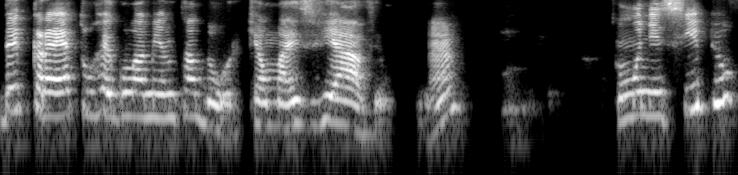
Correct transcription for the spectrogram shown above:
decreto regulamentador, que é o mais viável. Né? O município,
